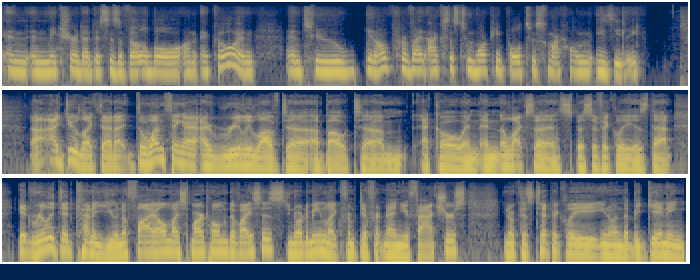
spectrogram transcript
and and make sure that this is available on Echo and and to you know provide access to more people to smart home easily. I do like that. I, the one thing I, I really loved uh, about um, Echo and, and Alexa specifically is that it really did kind of unify all my smart home devices. You know what I mean? Like from different manufacturers. You know, because typically, you know, in the beginning,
